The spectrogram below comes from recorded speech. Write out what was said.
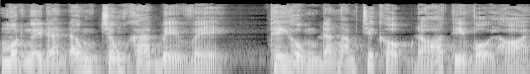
Một người đàn ông trông khá bể về Thấy Hùng đang ngắm chiếc hộp đó thì vội hỏi,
